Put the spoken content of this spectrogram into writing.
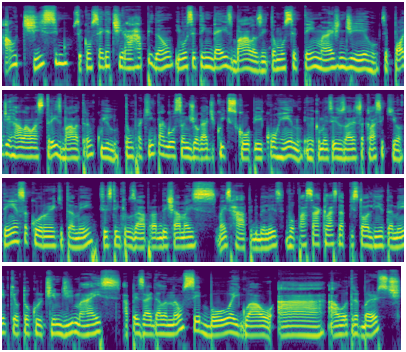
altíssimo, você consegue atirar rapidão e você tem 10 balas, então você tem margem de erro. Você pode errar lá umas 3 balas tranquilo. Então para quem tá gostando de jogar de quickscope aí correndo, eu recomendo vocês usarem essa classe aqui, ó. Tem essa coronha aqui também, que vocês têm que usar para deixar mais mais rápido, beleza? Vou passar a classe da pistolinha também também, porque eu tô curtindo demais. Apesar dela não ser boa igual a, a outra Burst.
